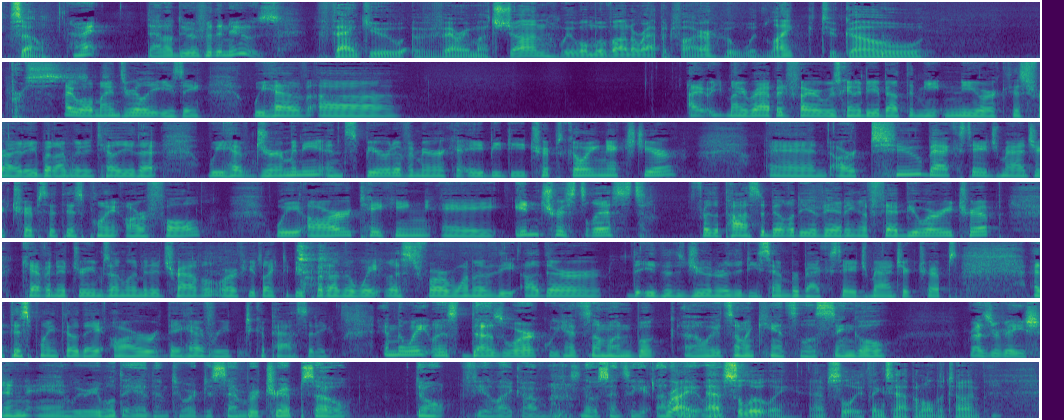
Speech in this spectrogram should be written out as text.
So, All right, that'll do it for the news. thank you very much, John. We will move on to rapid fire. Who would like to go first? I will. Mine's really easy. We have. Uh, I, my rapid fire was going to be about the meet in New York this Friday, but I'm going to tell you that we have Germany and Spirit of America ABD trips going next year, and our two backstage magic trips at this point are full. We are taking a interest list for the possibility of adding a February trip, Kevin at Dreams Unlimited Travel, or if you'd like to be put on the wait list for one of the other, the, either the June or the December backstage magic trips. At this point, though, they are they have reached capacity. And the wait list does work. We had someone book. Uh, we had someone cancel a single reservation, and we were able to add them to our December trip. So don't feel like there's no sensing in getting on the Right, absolutely. Absolutely. Things happen all the time.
